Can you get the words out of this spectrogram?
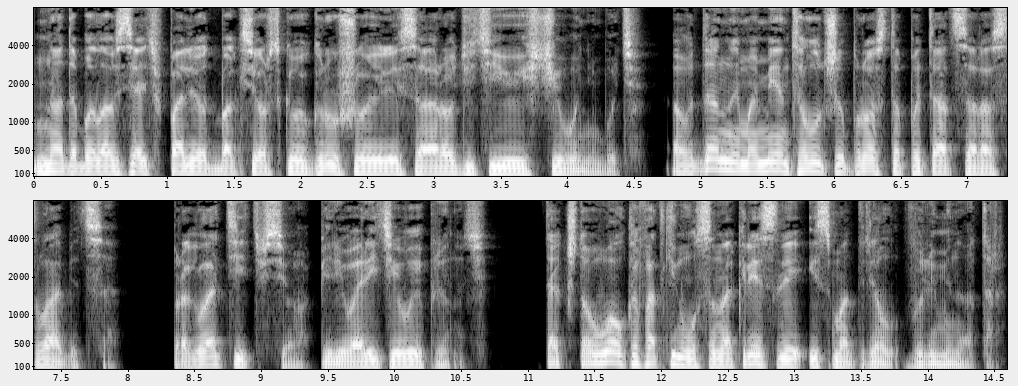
Надо было взять в полет боксерскую грушу или соорудить ее из чего-нибудь. А в данный момент лучше просто пытаться расслабиться. Проглотить все, переварить и выплюнуть. Так что Волков откинулся на кресле и смотрел в иллюминатор.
